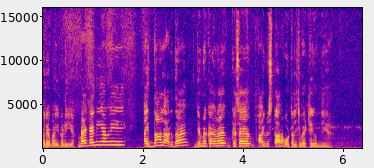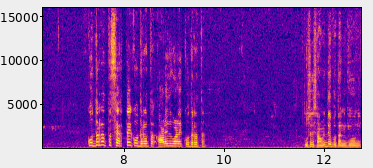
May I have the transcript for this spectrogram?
ਹਰੇ ਬਾਈ ਖੜੀ ਆ। ਮੈਂ ਕਹਿੰਨੀ ਆ ਵੀ ਐਦਾਂ ਲੱਗਦਾ ਜਿਵੇਂ ਕਿਸੇ 5 ਸਟਾਰ ਹੋਟਲ 'ਚ ਬੈਠੇ ਹੁੰਦੇ ਆ ਕੁਦਰਤ ਸਿਰ ਤੇ ਕੁਦਰਤ ਆਲੇ ਦੁਆਲੇ ਕੁਦਰਤ। ਤੁਸੀਂ ਸਮਝਦੇ ਪਤਾ ਨਹੀਂ ਕਿਉਂ ਨਹੀਂ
